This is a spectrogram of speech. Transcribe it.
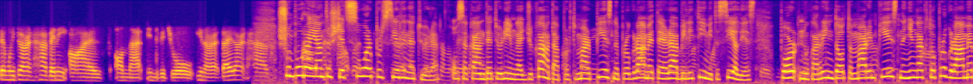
then we don't have any eyes on that individual you know they don't have Shumë burra janë të shqetësuar për sjelljen e tyre ose kanë detyrim nga gjykata për të marrë pjesë në programet e rehabilitimit të sjelljes, por nuk arrijnë dot të marrin pjesë në një nga këto programe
